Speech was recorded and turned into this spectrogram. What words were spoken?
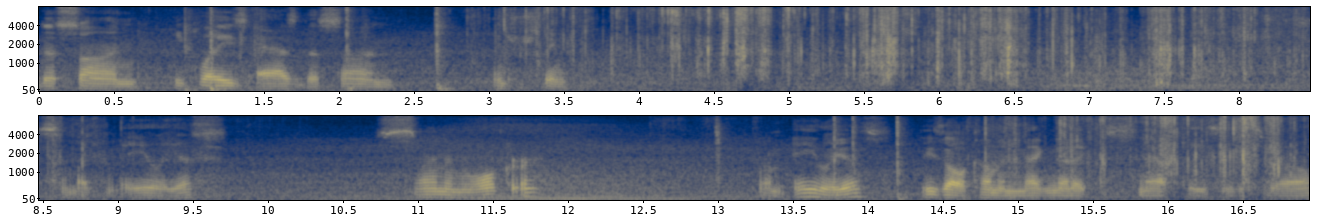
The Son. He plays as the Son. Interesting. Somebody from Alias. Simon Walker from Alias. These all come in magnetic snap cases as well.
